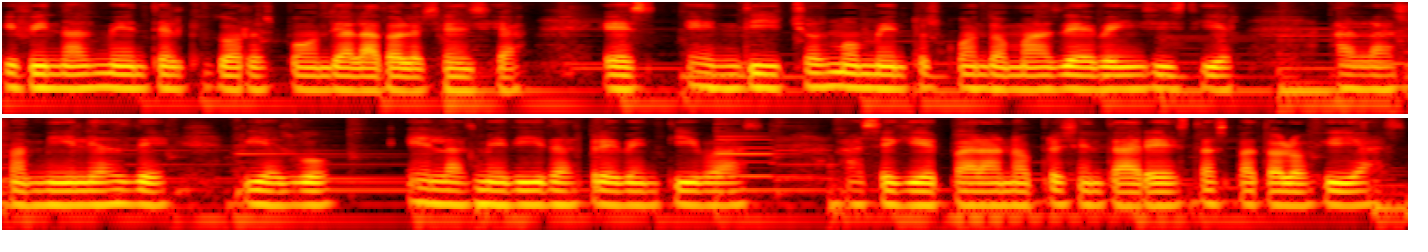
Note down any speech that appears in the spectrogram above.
y finalmente el que corresponde a la adolescencia. Es en dichos momentos cuando más debe insistir a las familias de riesgo en las medidas preventivas a seguir para no presentar estas patologías.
